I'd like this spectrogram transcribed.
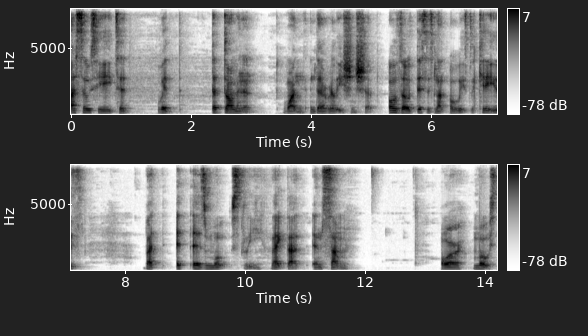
associated with the dominant one in their relationship. Although this is not always the case, but it is mostly like that in some or most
